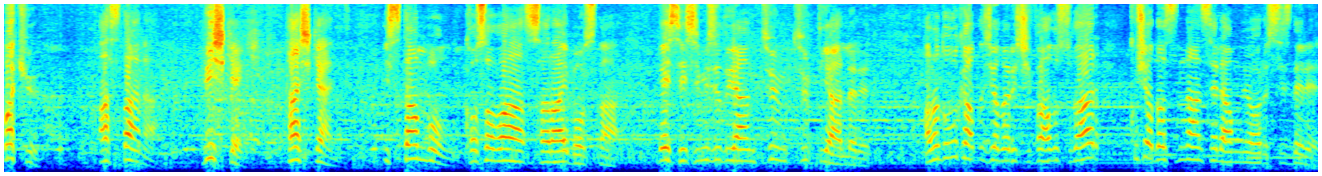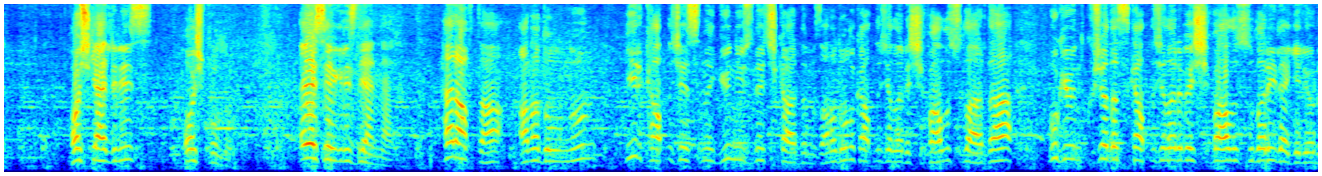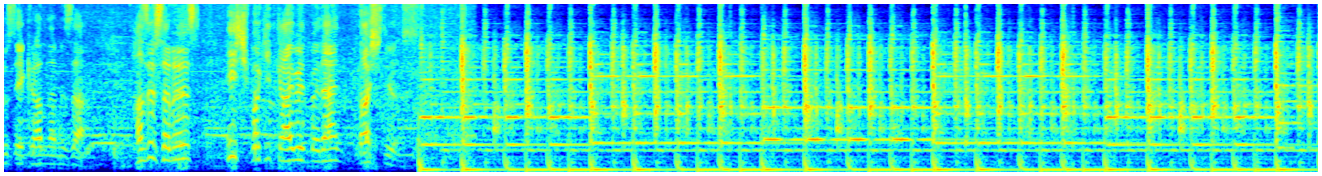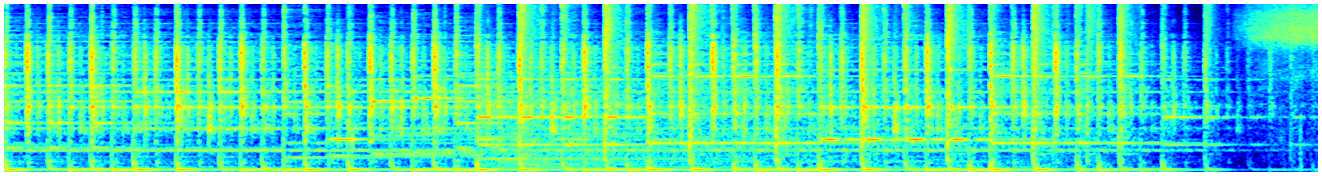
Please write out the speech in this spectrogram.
Bakü, Astana, Bişkek, Taşkent, İstanbul, Kosova, Saraybosna ve sesimizi duyan tüm Türk diyarları. Anadolu kaplıcaları şifalı sular Kuşadası'ndan selamlıyor sizleri. Hoş geldiniz, hoş bulduk. Evet sevgili izleyenler, her hafta Anadolu'nun bir kaplıcasını gün yüzüne çıkardığımız Anadolu kaplıcaları şifalı sularda bugün Kuşadası kaplıcaları ve şifalı sularıyla geliyoruz ekranlarınıza. Hazırsanız hiç vakit kaybetmeden başlıyoruz.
